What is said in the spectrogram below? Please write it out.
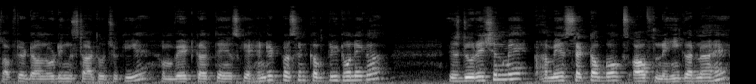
सॉफ्टवेयर डाउनलोडिंग स्टार्ट हो चुकी है। हम वेट करते हैं इसके 100 परसेंट कंप्लीट होने का। इस ड्यूरेशन में हमें सेट टॉप बॉक्स ऑफ़ नहीं करना है।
